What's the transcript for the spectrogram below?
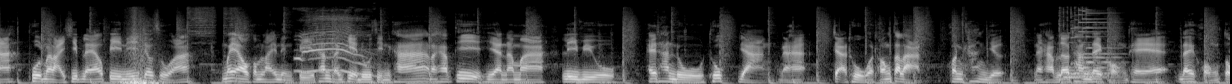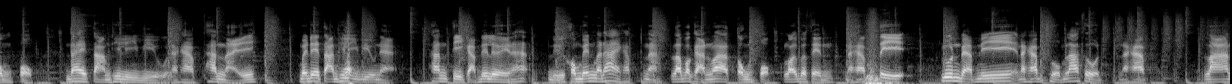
นะพูดมาหลายคลิปแล้ว ปีนี้เจ้าสัวไม่เอากำไร 1 ปี ท่านสังเกตดูสินค้านะครับที่เฮียนำมารีวิวให้ท่านดูทุกอย่างนะฮะจะถูกกว่าท้องตลาดค่อนข้างเยอะนะครับแล้วท่านได้ของแท้ได้ของตรงปก ได้ตามที่รีวิวนะครับท่านไหนไม่ได้ตามที่รีวิวเนี่ย ท่านตีกลับได้เลยนะฮะหรือคอมเมนต์มาได้ครับนะรับประกันว่าตรงปก 100%นะครับติรุ่นแบบนี้นะครับโฉมล่าสุดนะครับร้าน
